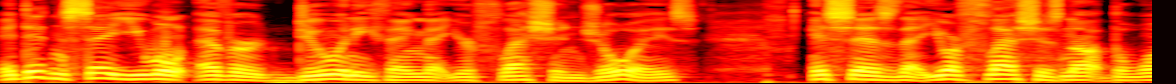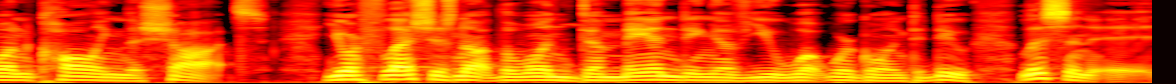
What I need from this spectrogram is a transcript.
It didn't say you won't ever do anything that your flesh enjoys. It says that your flesh is not the one calling the shots. Your flesh is not the one demanding of you what we're going to do. Listen, eh,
